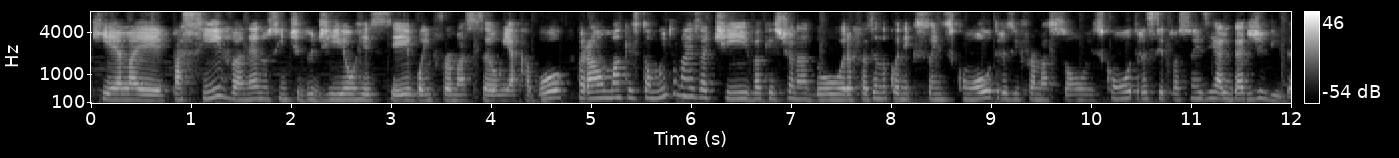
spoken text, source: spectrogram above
que ela é passiva, né, no sentido de eu recebo a informação e acabou, para uma questão muito mais ativa, questionadora fazendo conexões com outras informações, com outras situações e realidade de vida.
